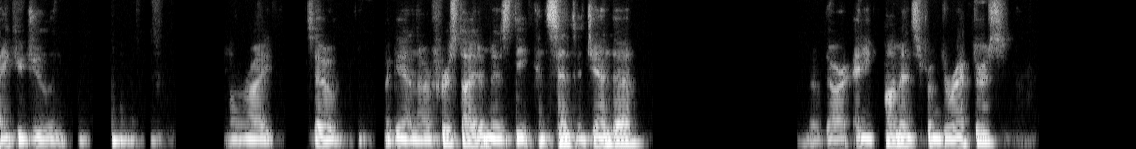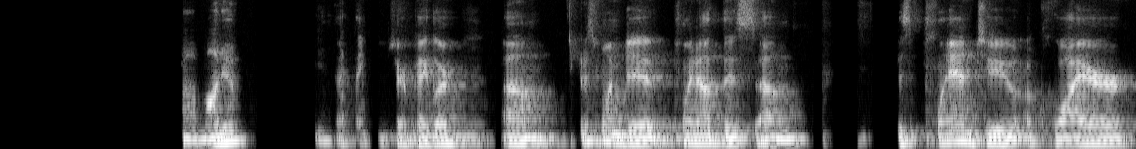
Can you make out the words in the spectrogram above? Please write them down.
Thank you, Julie. All right, so again, our first item is the consent agenda. If there are any comments from directors? Uh, Manu? Yeah, Thank you, Chair Pageler. Um, I just wanted to point out this, um, this plan to acquire,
